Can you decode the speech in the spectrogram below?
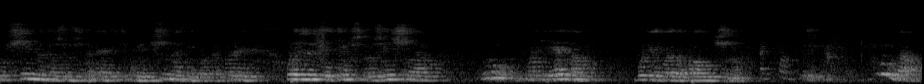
мужчины, даже уже такая категория мужчин возникла, которые пользуются тем, что женщина ну, материально более благополучна. Ну да.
